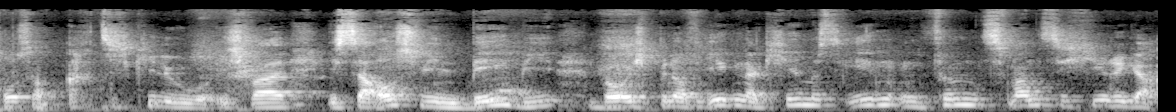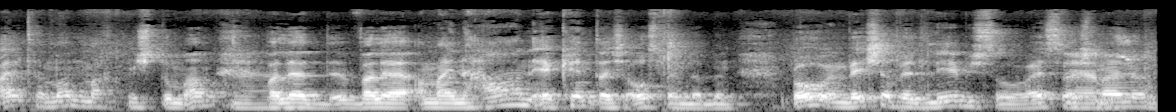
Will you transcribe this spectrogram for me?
groß, hab 80 Kilo. Ich, war, ich sah aus wie ein Baby. Bro, ich bin auf irgendeiner Kirmes, irgendein 25-jähriger alter Mann macht mich dumm an, Ja. weil, er, weil er an meinen Haaren erkennt, dass ich Ausländer bin. Bro, in welcher Welt lebe ich so, weißt du, was Ja, ich das meine?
